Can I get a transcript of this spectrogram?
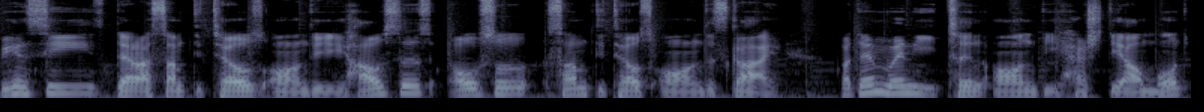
We can see there are some details on the houses, also some details on the sky. But then when we turn on the HDR mode,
